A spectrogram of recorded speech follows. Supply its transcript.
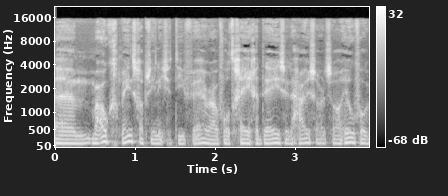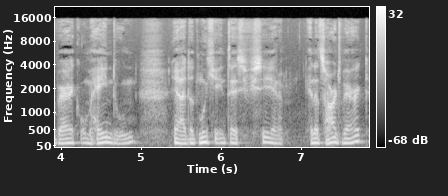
Um, maar ook gemeenschapsinitiatieven. Hè, waar bijvoorbeeld GGD's en huisartsen al heel veel werk omheen doen. Ja, dat moet je intensificeren. En dat is hard werk.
